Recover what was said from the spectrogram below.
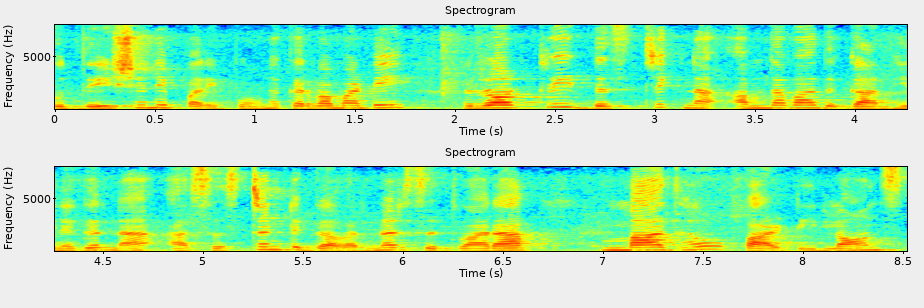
ઉદ્દેશ્યને પરિપૂર્ણ કરવા માટે રોટરી ડિસ્ટ્રિક્ટના અમદાવાદ ગાંધીનગરના આસિસ્ટન્ટ ગવર્નર્સ દ્વારા માધવ પાર્ટી લોન્સ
